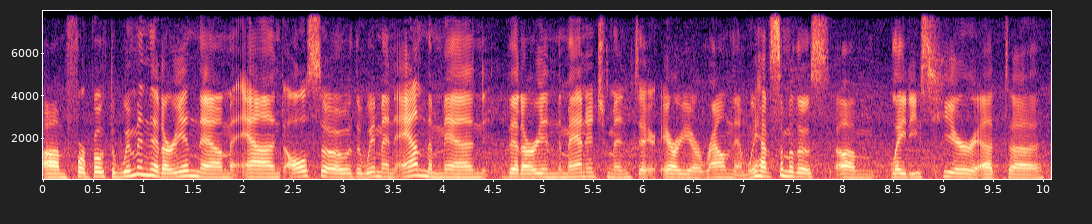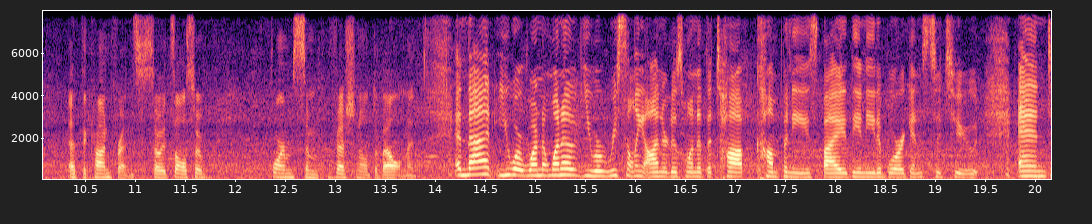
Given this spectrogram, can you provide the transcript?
um, for both the women that are in them and also the women and the men that are in the management area around them. We have some of those um, ladies here at, uh, at the conference, so it's also some professional development. And that you were one, one of you were recently honored as one of the top companies by the Anita Borg Institute, and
